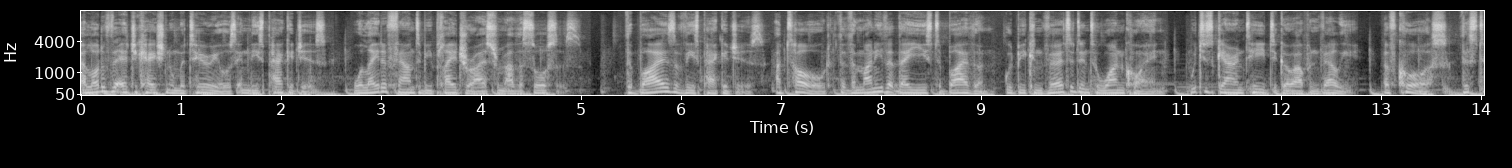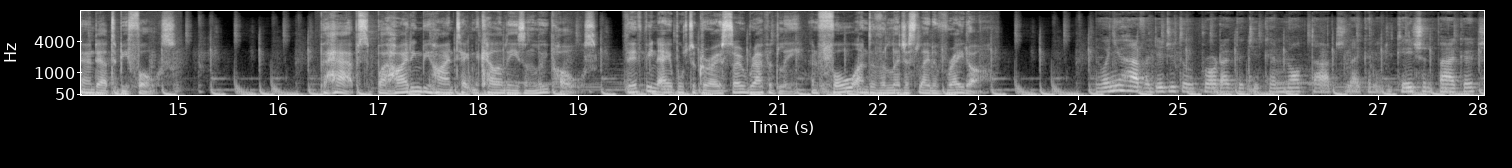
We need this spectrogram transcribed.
A lot of the educational materials in these packages were later found to be plagiarized from other sources. The buyers of these packages are told that the money that they used to buy them would be converted into OneCoin, which is guaranteed to go up in value. Of course, this turned out to be false. Perhaps by hiding behind technicalities and loopholes, they've been able to grow so rapidly and fall under the legislative radar when you have a digital product that you cannot touch, like an education package,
